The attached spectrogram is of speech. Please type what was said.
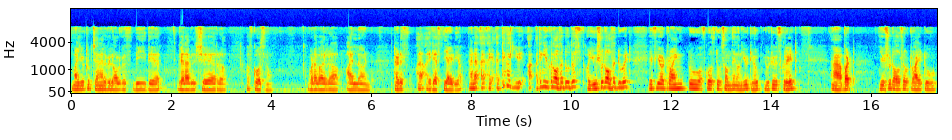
My YouTube channel will always be there where I will share, uh, of course, you know, whatever uh, I learned. That is, I, I, guess, the idea. And I, I, I think you, I think you can also do this, or you should also do it if you are trying to, of course, do something on YouTube. YouTube is great, uh, but you should also try to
